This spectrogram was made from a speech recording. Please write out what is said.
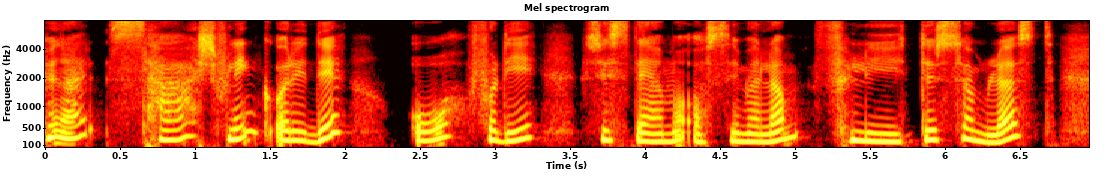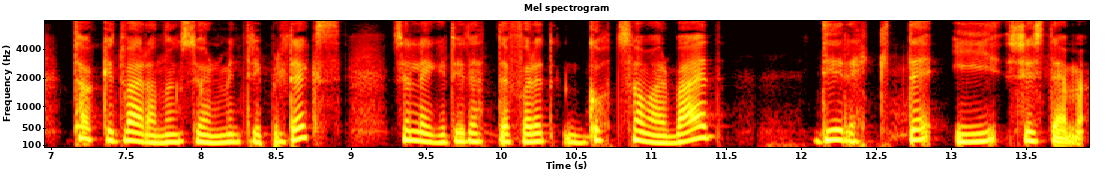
hun er særs flink og ryddig, og fordi systemet oss imellom flyter sømløst takket være annonsøren min TrippelTex, som legger til rette for et godt samarbeid direkte i systemet.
